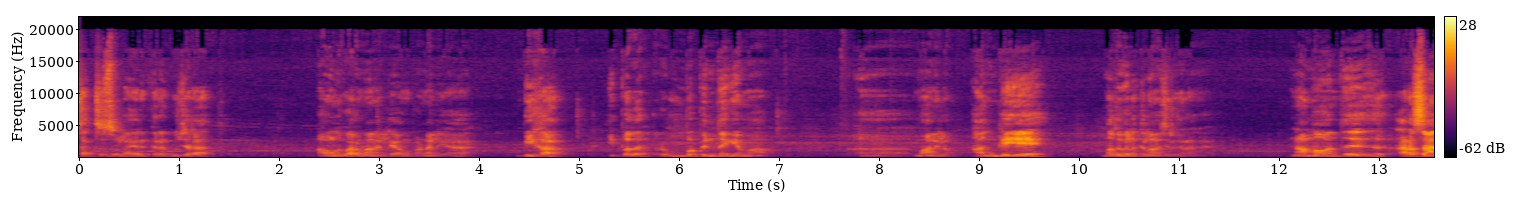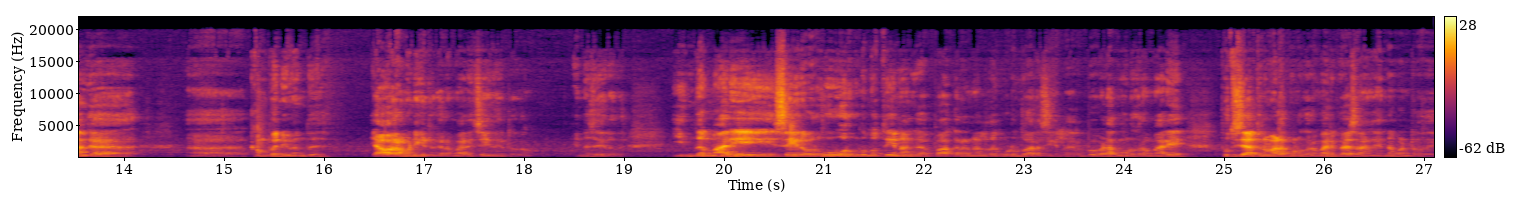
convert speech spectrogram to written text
சக்ஸஸ்ஃபுல்லாக இருக்கிற குஜராத் அவங்களுக்கு வருமானம் இல்லையா? அவங்க பண்ணலையா பீகார் இப்போ தான் ரொம்ப பின்தங்கிய மா மாநிலம். அங்கேயே மது விலக்கெல்லாம் வச்சுருக்குறாங்க. நம்ம வந்து அரசாங்க கம்பெனி வந்து வியாபாரம் பண்ணிக்கிட்டு இருக்கிற மாதிரி செய்துக்கிட்டு இருக்கோம். என்ன செய்கிறது இந்த மாதிரி செய்கிறவர் ஒவ்வொரு குடும்பத்தையும் நாங்கள் பார்க்குறனால தான் குடும்ப அரசியல். ரொம்ப விளக்கம் கொடுக்குற மாதிரி புத்திசாத்தனமாக விளக்கம் கொடுக்குற மாதிரி பேசுகிறாங்க என்ன பண்ணுறது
